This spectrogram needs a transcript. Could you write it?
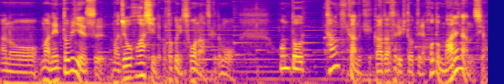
あのまあ、ネットビジネス、まあ、情報発信とか特にそうなんですけども、本当短期間で結果を出せる人ってね、本当稀なんですよ。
